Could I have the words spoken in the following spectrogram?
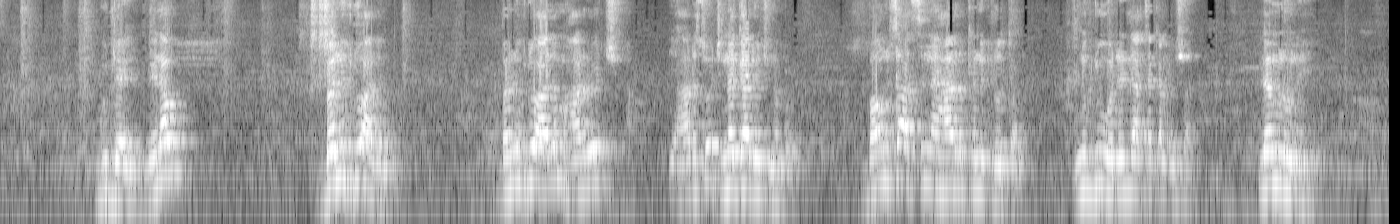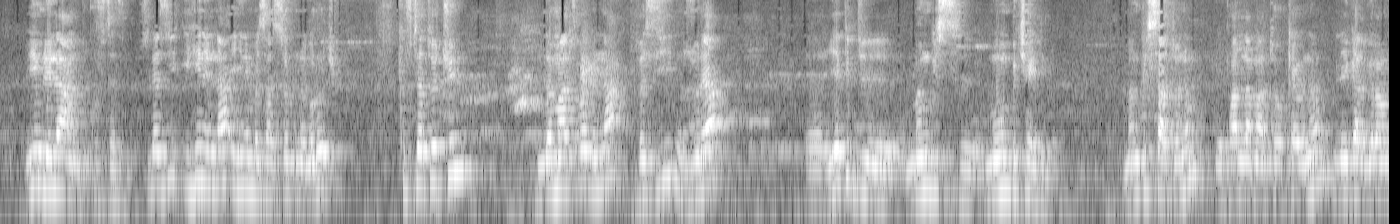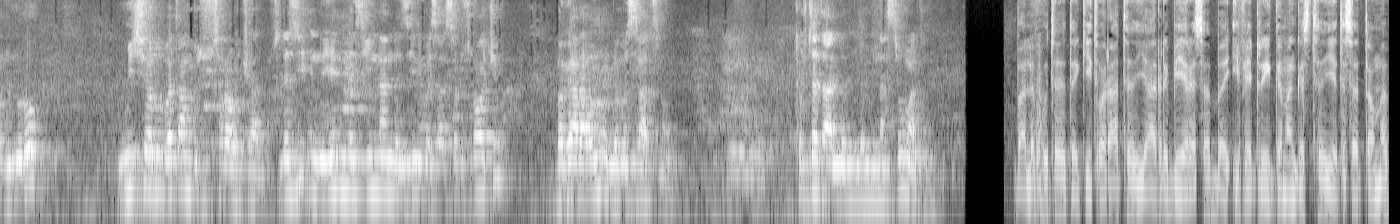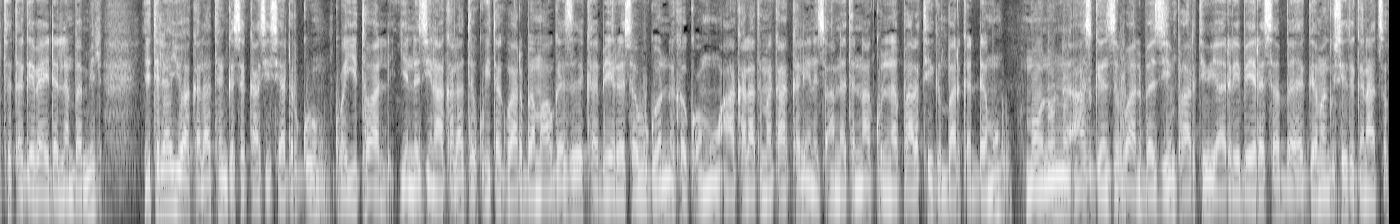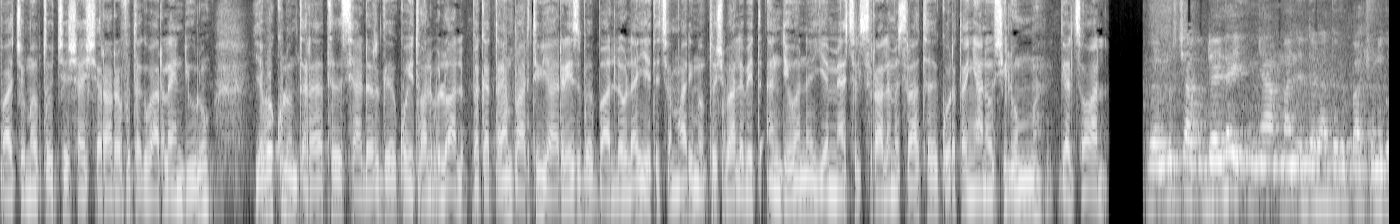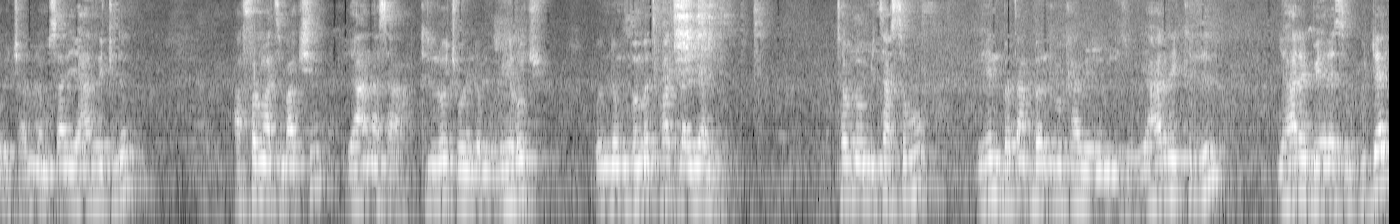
ጉዳይ ነው። ሌላው በንግዱ ዓለም በንግዱ ዓለም ሀረሪዎች የሀረር ሰዎች ነጋዴዎች ነበሩ። በአሁኑ ሰዓት ስናይ ሀረር ከንግድ ወጥቷል። ንግዱ ወደ ሌላ ተቀልብሷል። ለምን ሆነ? ይህም ሌላ አንድ ክፍተት ነው። ስለዚህ ይህንና ይህን የመሳሰሉ ነገሮች ክፍተቶችን ለማጥበብ እና በዚህ ዙሪያ የግድ መንግስት መሆን ብቻ አይደለም። መንግስት ሳትሆንም የፓርላማ ተወካይ ሆነ legal ground ኑሮ የሚሰሩ በጣም ብዙ ስራዎች አሉ። ስለዚህ ይህን እነዚህና እነዚህን የመሳሰሉ ስራዎችን በጋራ ሆኖ ለመስራት ነው ክፍተት አለን ብለን የምናስበው ማለት ነው። ባለፉት ጥቂት ወራት የሀረሪ ብሔረሰብ በኢፌዴሪ ህገ መንግስት የተሰጠው መብት ተገቢ አይደለም በሚል የተለያዩ አካላት እንቅስቃሴ ሲያደርጉ ቆይተዋል። የእነዚህን አካላት እኩይ ተግባር በማውገዝ ከብሔረሰቡ ጎን ከቆሙ አካላት መካከል የነጻነትና እኩልነት ፓርቲ ግንባር ቀደሙ መሆኑን አስገንዝበዋል። በዚህም ፓርቲው የሀረሪ ብሔረሰብ በህገ መንግስቱ የተጎናጸፋቸው መብቶች ሳይሸራረፉ ተግባር ላይ እንዲውሉ የበኩሉን ጥረት ሲያደርግ ቆይቷል ብለዋል። በቀጣይም ፓርቲው የሀረሪ ህዝብ ባለው ላይ የተጨማሪ መብቶች ባለቤት እንዲሆን የሚያስችል ስራ ለመስራት ቁርጠኛ ነው ሲሉም ገልጸዋል። በምርጫ ጉዳይ ላይ እኛ ማንደራደርባቸው ነገሮች አሉ። ለምሳሌ የሀረሪ ክልል affirmative action የአናሳ ክልሎች ወይም ደግሞ ብሔሮች ወይም ደግሞ በመጥፋት ላይ ያሉ ተብሎ የሚታሰቡ ይህን በጣም በእንክብካቤ ነው የምንይዘው። የሀረሪ ክልል የሀረሪ ብሔረሰብ ጉዳይ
